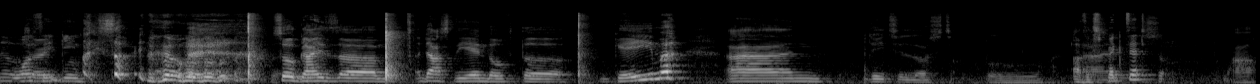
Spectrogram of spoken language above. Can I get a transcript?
No, Once sorry. again. sorry. so guys, um, that's the end of the game, and JT lost. Boo. As expected. so- wow.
